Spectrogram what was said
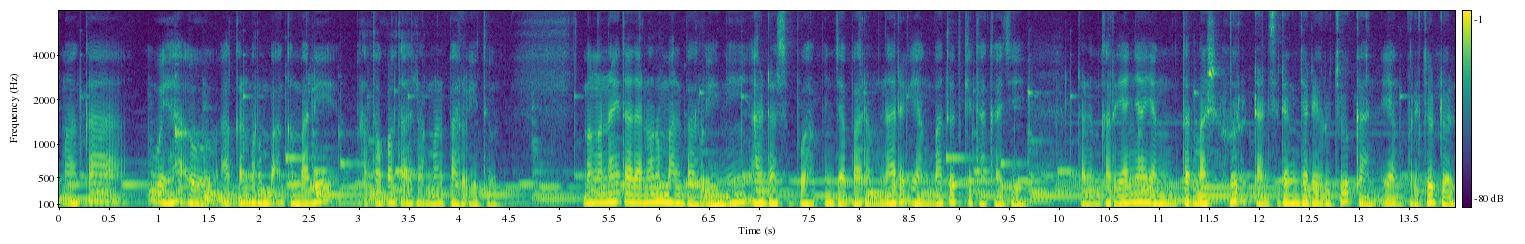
maka WHO akan merombak kembali protokol tata normal baru itu. Mengenai tata normal baru ini, ada sebuah penjabaran menarik yang patut kita kaji. Dalam karyanya yang termasyhur dan sering menjadi rujukan yang berjudul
